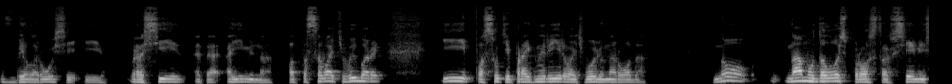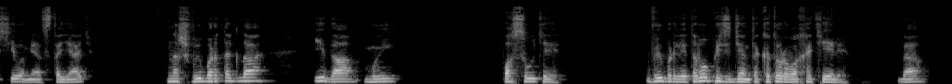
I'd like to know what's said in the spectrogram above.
в Беларуси и в России, это, а именно подтасовать выборы и, по сути, проигнорировать волю народа. Но нам удалось просто всеми силами отстоять наш выбор тогда. И да, мы, по сути, выбрали того президента, которого хотели. Да,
